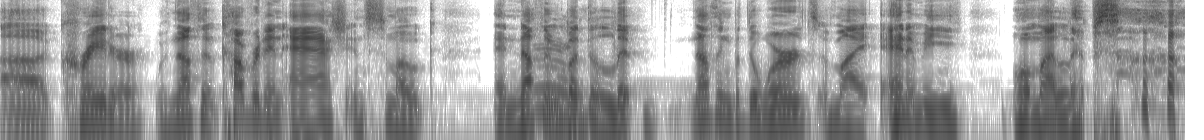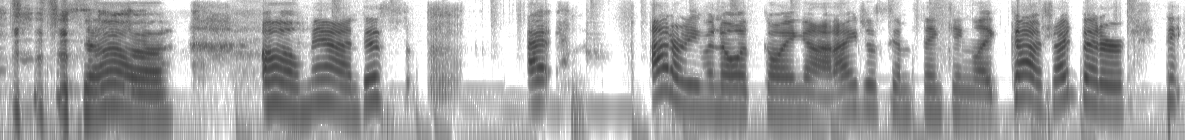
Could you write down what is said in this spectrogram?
uh, crater with nothing covered in ash and smoke, and nothing mm. but the lip, nothing but the words of my enemy on my lips. yeah. Oh man, this I I don't even know what's going on. I just am thinking like, gosh, I'd better. Th-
